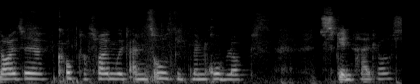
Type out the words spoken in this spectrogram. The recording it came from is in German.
Leute, guckt das Folgenbild an. So sieht mein Roblox-Skin halt aus.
